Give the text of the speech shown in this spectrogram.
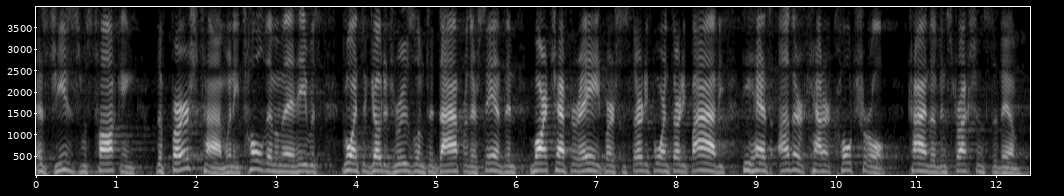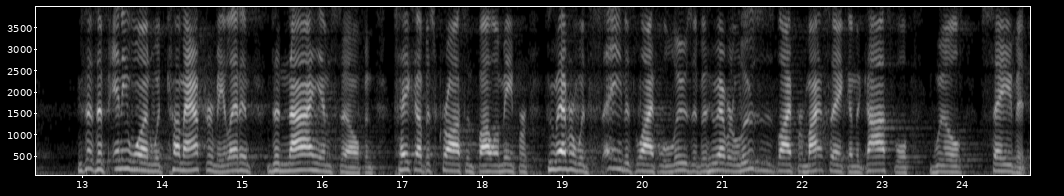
As Jesus was talking the first time when he told them that he was going to go to Jerusalem to die for their sins. In Mark chapter 8, verses 34 and 35, he, he has other countercultural kind of instructions to them. He says, If anyone would come after me, let him deny himself and take up his cross and follow me. For whoever would save his life will lose it, but whoever loses his life for my sake and the gospel will save it.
